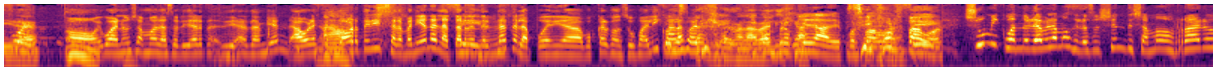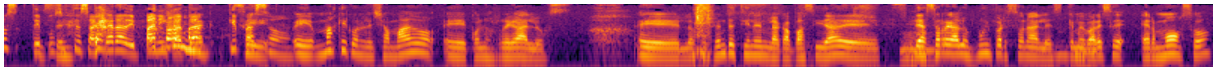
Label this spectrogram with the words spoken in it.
me fue. Ay, bueno, un llamado a la solidaridad también. Ahora está en No. Vorterix a la mañana, a la tarde Sí. en Del Plata, la pueden ir a buscar con sus valijas. Con las valijas. Con la Y con propiedades, por sí, favor. por favor. Yumi, cuando le hablamos de los oyentes llamados raros, te pusiste esa cara de panic attack. ¿Qué Sí, pasó? eh, más que con el llamado, eh, con los regalos. Eh, los oyentes tienen la capacidad de, de hacer regalos muy personales, que me parece hermoso.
